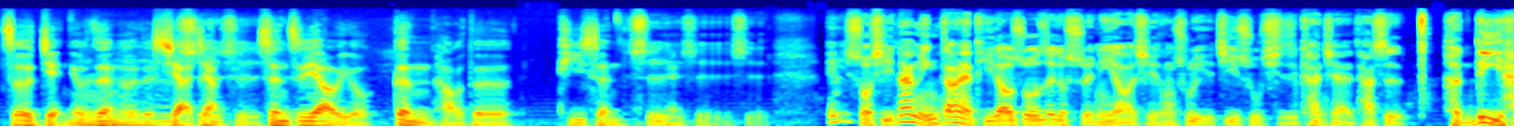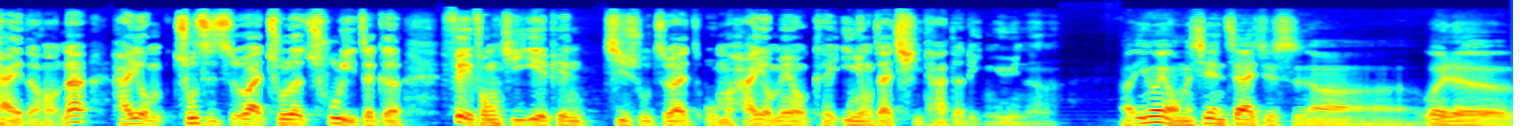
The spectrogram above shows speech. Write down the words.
折减，有任何的下降，嗯、是是是甚至要有更好的。提升是是是，哎，首席，那您刚才提到说这个水泥窑协同处理的技术，其实看起来它是很厉害的哈。那还有除此之外，除了处理这个废风机叶片技术之外，我们还有没有可以应用在其他的领域呢？啊，因为我们现在就是呃，为了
